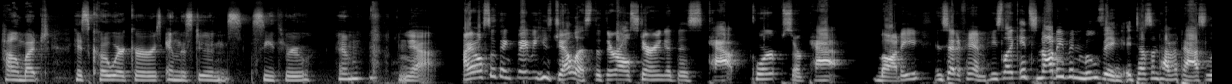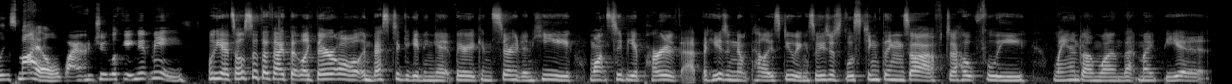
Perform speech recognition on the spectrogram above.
how much his coworkers and the students see through him. Yeah, I also think maybe he's jealous that they're all staring at this cat corpse or cat body instead of him. He's like, it's not even moving. It doesn't have a dazzling smile. Why aren't you looking at me? Well, yeah, it's also the fact that like they're all investigating it, very concerned, and he wants to be a part of that, but he doesn't know what the hell he's doing. So he's just listing things off to hopefully land on one that might be it.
